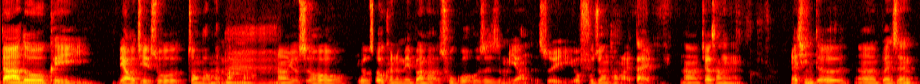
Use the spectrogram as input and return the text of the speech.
大家都可以了解说总统很忙嘛，嗯、那有时候有时候可能没办法出国或者是怎么样的，所以由副总统来代理。那加上赖清德，呃，本身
